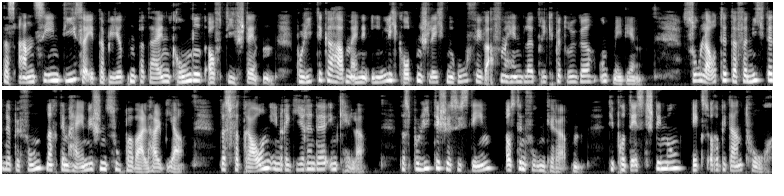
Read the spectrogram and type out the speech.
Das Ansehen dieser etablierten Parteien grundelt auf Tiefständen. Politiker haben einen ähnlich grottenschlechten Ruf wie Waffenhändler, Trickbetrüger und Medien. So lautet der vernichtende Befund nach dem heimischen Superwahlhalbjahr. Das Vertrauen in Regierende im Keller. Das politische System aus den Fugen geraten. Die Proteststimmung exorbitant hoch.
